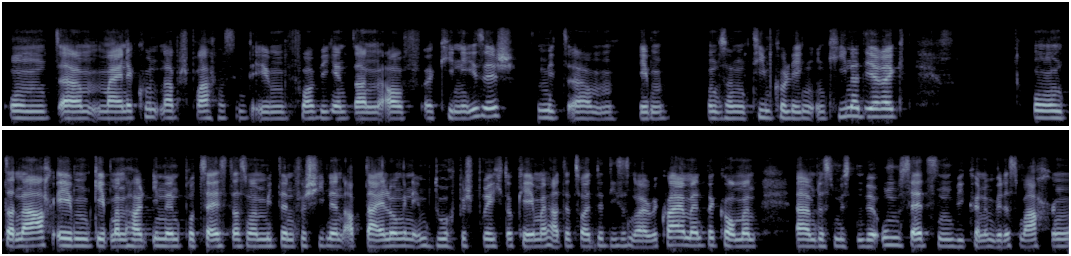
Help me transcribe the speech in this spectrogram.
Und ähm, meine Kundenabsprachen sind eben vorwiegend dann auf äh, Chinesisch mit ähm, eben unseren Teamkollegen in China direkt. Und danach eben geht man halt in den Prozess, dass man mit den verschiedenen Abteilungen eben durchbespricht, okay, man hat jetzt heute dieses neue Requirement bekommen, ähm, das müssten wir umsetzen, wie können wir das machen.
